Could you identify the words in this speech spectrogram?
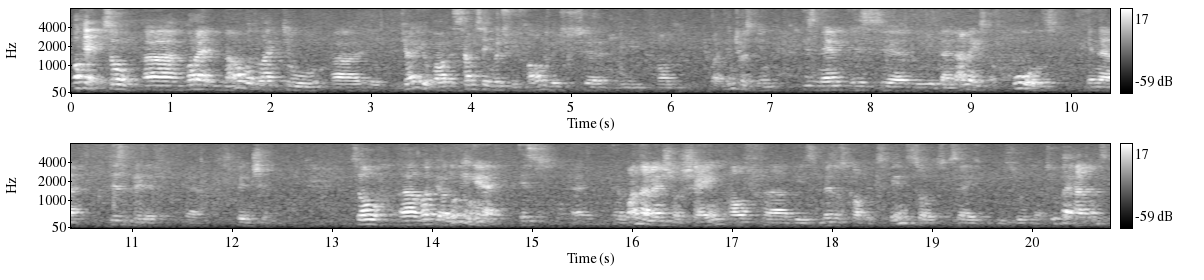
Okay, so uh, what I now would like to uh, tell you about is something which we found, which uh, we found quite interesting. This name is uh, the dynamics of holes in a dissipative uh, spin chain. So uh, what we are looking at is a one-dimensional chain of uh, these mesoscopic spins, so to say these super, super atoms,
